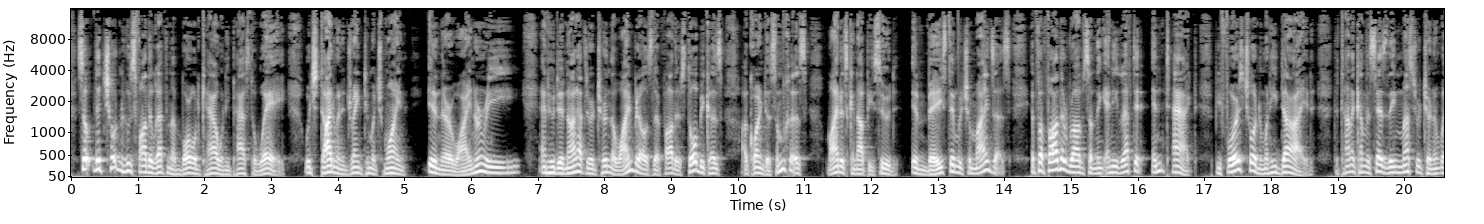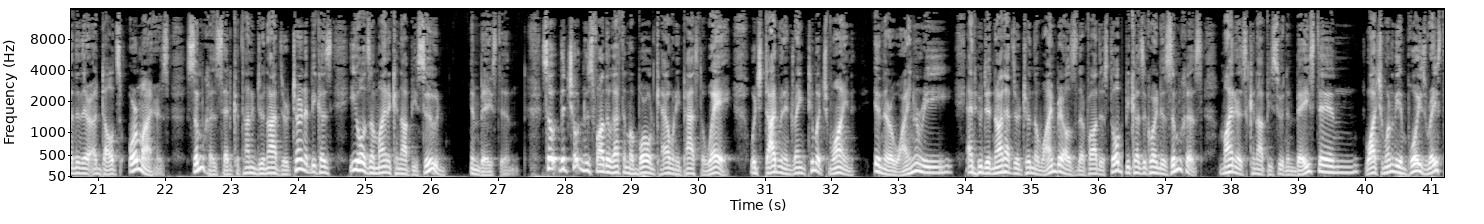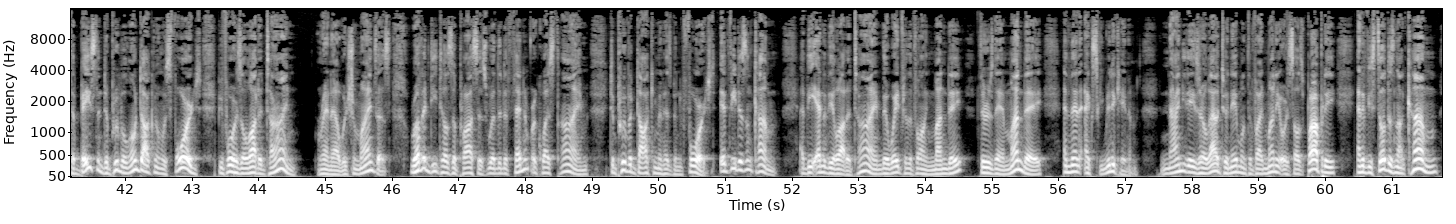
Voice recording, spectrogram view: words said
So the children whose father left them a borrowed cow when he passed away, which died when it drank too much wine in their winery, and who did not have to return the wine barrels their father stole because, according to Sumchas, minors cannot be sued in Din, which reminds us, if a father robbed something and he left it intact before his children when he died, the Tanakhama says they must return it whether they're adults or minors. Sumchas said Katani do not have to return it because he holds a minor cannot be sued in Din. So the children whose father left them a borrowed cow when he passed away, which died when it drank too much wine in their winery, and who did not have to return the wine barrels their father stole because according to Simchas, minors cannot be sued in Din. Watch one of the employees race to Din to prove a loan document was forged before his allotted time. Ran out, which reminds us, Rava details the process where the defendant requests time to prove a document has been forged. If he doesn't come at the end of the allotted time, they wait for the following Monday, Thursday, and Monday, and then excommunicate him. 90 days are allowed to enable him to find money or sell his property, and if he still does not come,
